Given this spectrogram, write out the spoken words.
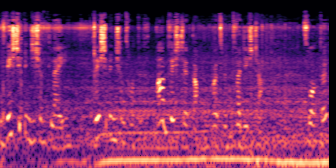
250 lei, 250 złotych, a 200 tam powiedzmy 20 złotych.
